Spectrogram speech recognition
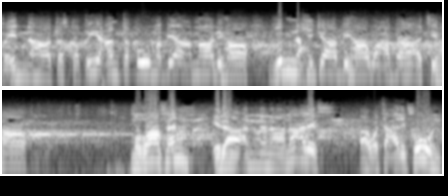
فإنها تستطيع أن تقوم بأعمالها ضمن حجابها وعباءتها. مضافا إلى أننا نعرف وتعرفون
